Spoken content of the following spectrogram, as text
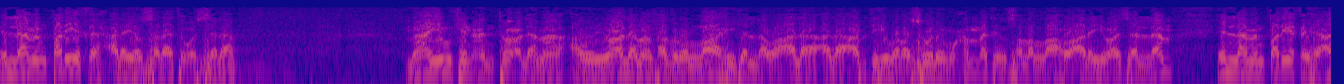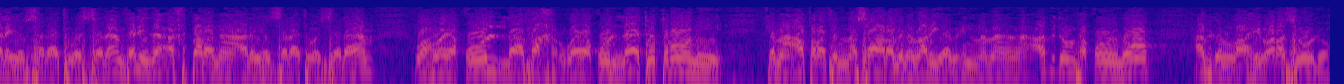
إلا من طريقه عليه الصلاة والسلام. ما يمكن أن تعلم أو يعلم فضل الله جل وعلا على عبده ورسوله محمد صلى الله عليه وسلم إلا من طريقه عليه الصلاة والسلام. فلذا أخبرنا عليه الصلاة والسلام وهو يقول لا فخر ويقول لا تطروني كما أطرت النصارى ابن مريم إنما عبد فقولوا عبد الله ورسوله.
